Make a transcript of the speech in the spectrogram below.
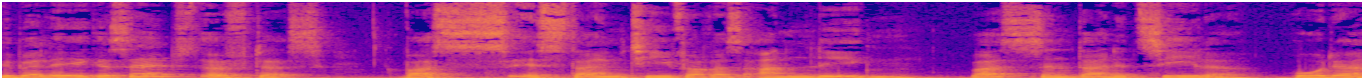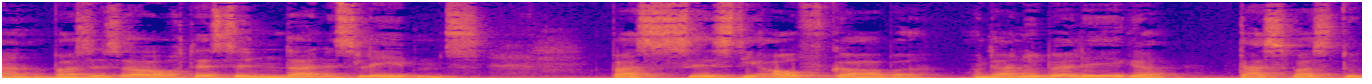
Überlege selbst öfters, was ist dein tieferes Anliegen? Was sind deine Ziele? Oder was ist auch der Sinn deines Lebens? Was ist die Aufgabe? Und dann überlege, das, was du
